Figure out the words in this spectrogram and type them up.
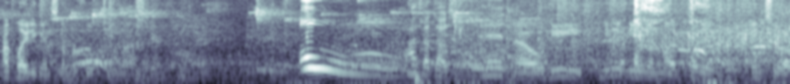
I played against number 14 last year. Oh, I thought that was going in. No, he he didn't even like put it into a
